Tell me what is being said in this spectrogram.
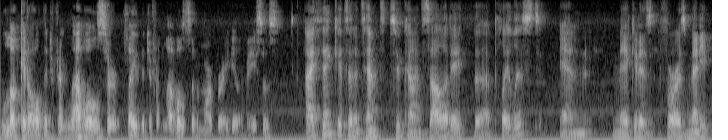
look at all the different levels or play the different levels on a more regular basis. I think it's an attempt to consolidate the playlist and make it as for as many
